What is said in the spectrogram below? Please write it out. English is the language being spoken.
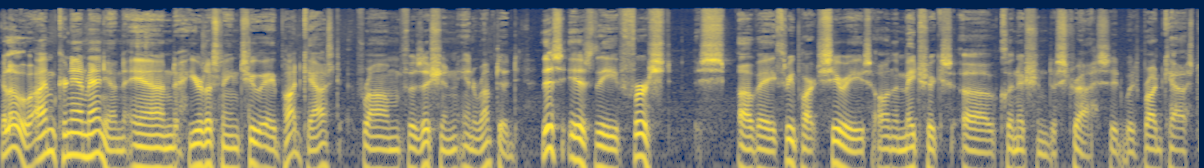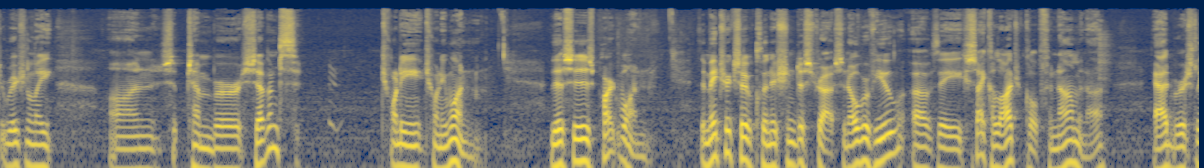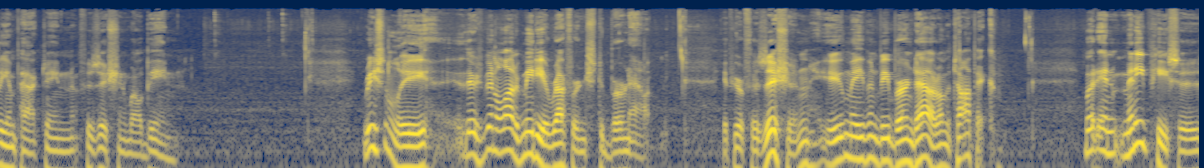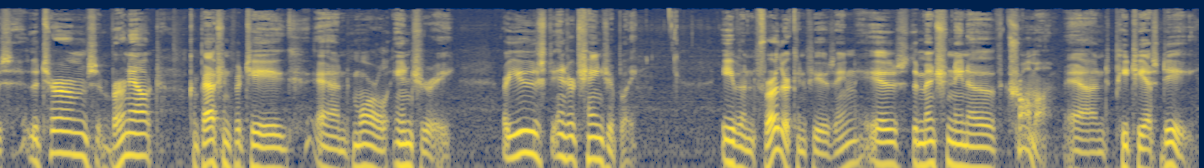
Hello, I'm Kernan Manion, and you're listening to a podcast from Physician Interrupted. This is the first of a three part series on the matrix of clinician distress. It was broadcast originally on September 7th, 2021. This is part one The Matrix of Clinician Distress, an overview of the psychological phenomena adversely impacting physician well being. Recently, there's been a lot of media reference to burnout. If you're a physician, you may even be burned out on the topic. But in many pieces, the terms burnout, compassion fatigue, and moral injury are used interchangeably. Even further confusing is the mentioning of trauma and PTSD,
